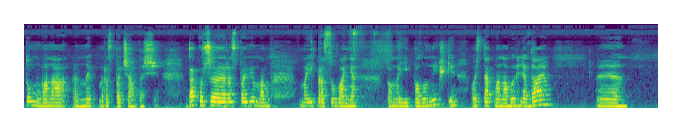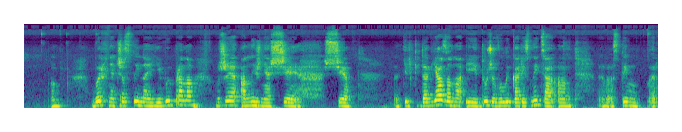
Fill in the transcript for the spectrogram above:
тому вона е, не розпочата ще. Також е, розповім вам мої просування по моїй полуничці. Ось так вона виглядає. Верхня частина її випрана вже, а нижня ще, ще тільки дов'язана і дуже велика різниця е, е, з тим е,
